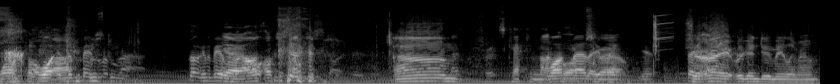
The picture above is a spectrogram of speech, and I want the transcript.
Walk What, in the middle of that? It's not gonna be a Yeah, to I'll, I'll just, I'll duels. just Um. Fritz kicking that One corpse, melee right? round. Yeah. Sure. All right, we're gonna do a melee round.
